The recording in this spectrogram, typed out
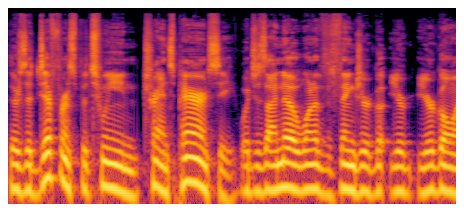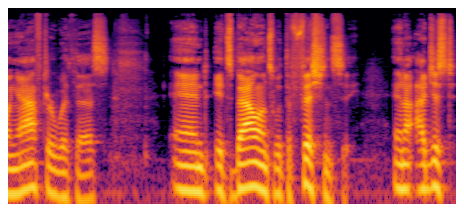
there's a difference between transparency, which is I know one of the things you're you're you're going after with this, and its balance with efficiency. And I, just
